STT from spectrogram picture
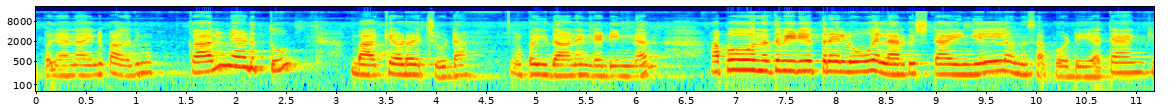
അപ്പോൾ ഞാൻ അതിന്റെ പകുതി മുക്കാലും ഞാൻ എടുത്തു. ബാക്കി അവിടെ വെച്ചു കേട്ടോ. അപ്പോൾ ഇതാണ് എന്റെ ഡിന്നർ. അപ്പോൾ ഇന്നത്തെ വീഡിയോ ഇത്രയേ ഉള്ളൂ. എല്ലാവർക്കും ഇഷ്ടമായെങ്കിൽ ഒന്ന് സപ്പോർട്ട് ചെയ്യുക. താങ്ക്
